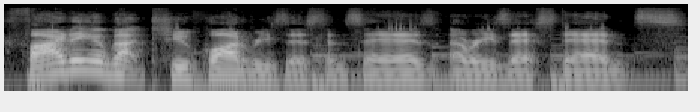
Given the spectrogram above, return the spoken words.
Fighting, I've got two quad resistances, a resistance.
